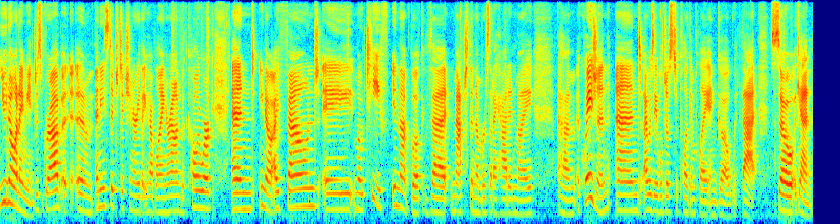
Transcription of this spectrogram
you know what I mean. Just grab um, any stitch dictionary that you have lying around with color work. And, you know, I found a motif in that book that matched the numbers that I had in my um, equation and I was able just to plug and play and go with that. So again,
